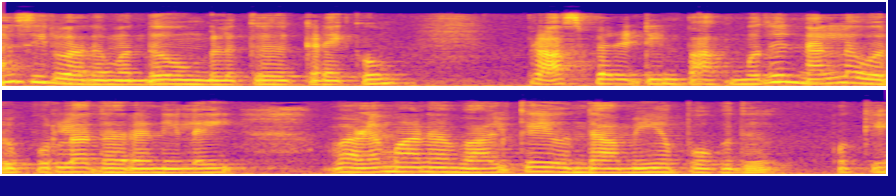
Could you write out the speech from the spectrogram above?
ஆசீர்வாதம் வந்து உங்களுக்கு கிடைக்கும். ப்ராஸ்பெரிட்டின்னு பார்க்கும்போது நல்ல ஒரு பொருளாதார நிலை வளமான வாழ்க்கை வந்து அமைய போகுது. ஓகே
